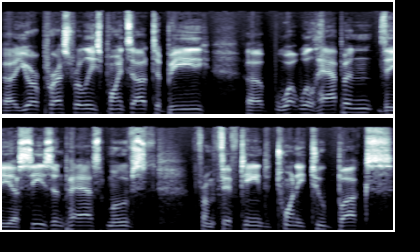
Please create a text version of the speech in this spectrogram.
Uh, your press release points out to be uh, what will happen. The uh, season pass moves from 15 to 22 bucks.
